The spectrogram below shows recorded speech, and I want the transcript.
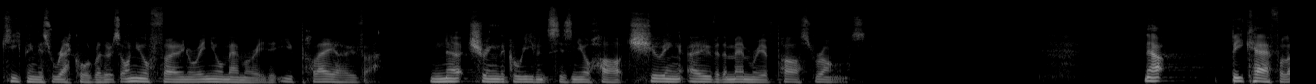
keeping this record, whether it's on your phone or in your memory, that you play over, nurturing the grievances in your heart, chewing over the memory of past wrongs. Now, be careful.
